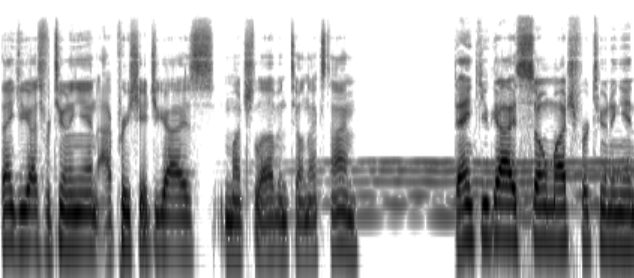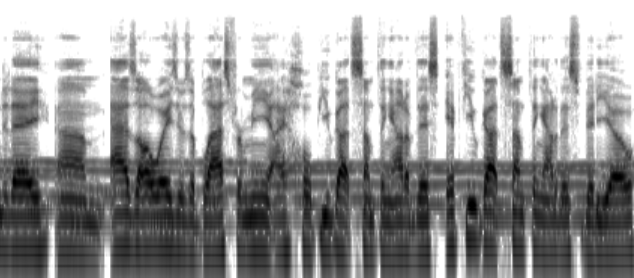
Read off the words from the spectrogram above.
thank you guys for tuning in. I appreciate you guys. Much love. Until next time. Thank you guys so much for tuning in today. Um, as always, it was a blast for me. I hope you got something out of this. If you got something out of this video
